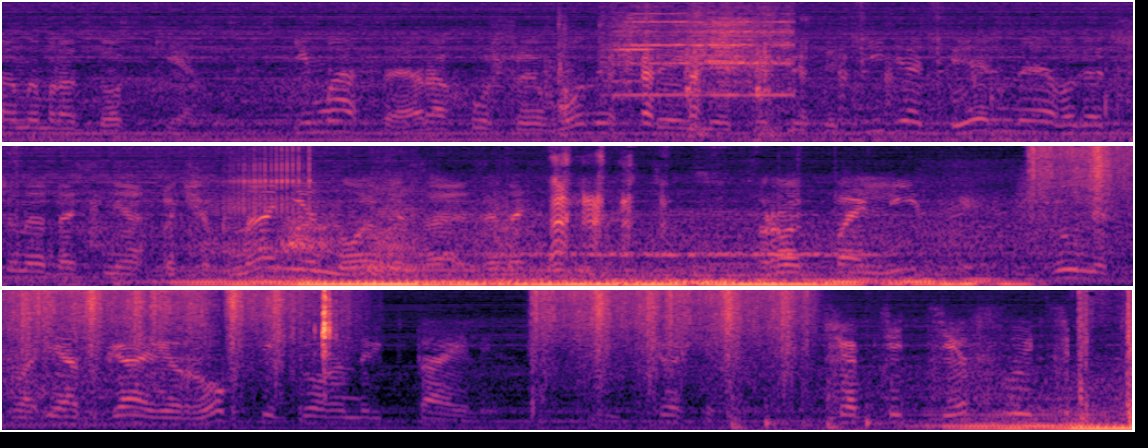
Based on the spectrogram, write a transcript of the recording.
Денеля в шаном роддоске. І маса рахуше вони стає числити тідя, тельная вагатшина досня очепнання нове за зеносиль. Род полисы, жумества и отгави робки горан рептайли. Чохи, чапти тефслуйте.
